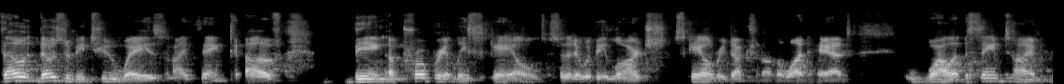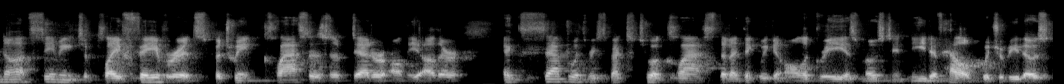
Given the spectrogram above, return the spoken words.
Those would be two ways, I think, of being appropriately scaled so that it would be large scale reduction on the one hand, while at the same time not seeming to play favorites between classes of debtor on the other except with respect to a class that I think we can all agree is most in need of help, which would be those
